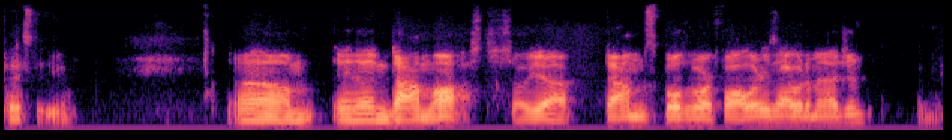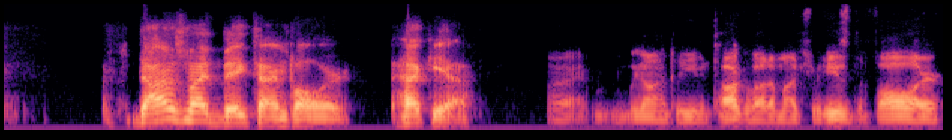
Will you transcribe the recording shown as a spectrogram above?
pissed at you. Um, and then Dom lost. So yeah, Dom's both of our followers, I would imagine. Dom's my big time baller. Heck yeah. All right, we don't have to even talk about it much, but he's the faller.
